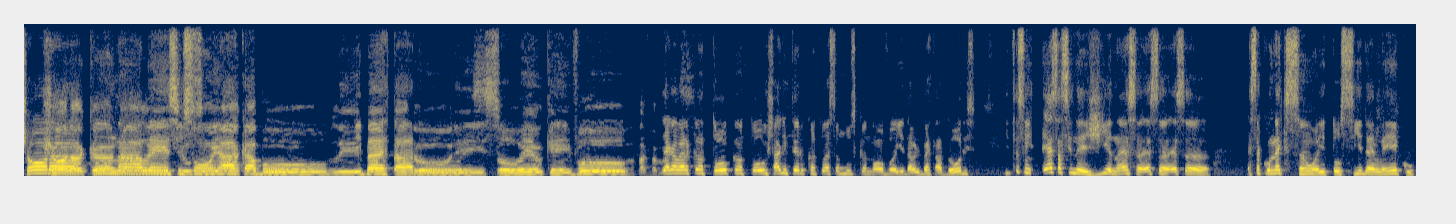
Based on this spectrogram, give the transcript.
chora, chora canalense, o sonho acabou. Libertadores, sou eu quem vou. E a galera cantou, cantou, o estádio inteiro cantou essa música nova aí da Libertadores. Então, assim, essa sinergia, né? Essa, essa, essa, essa conexão aí, torcida, elenco,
